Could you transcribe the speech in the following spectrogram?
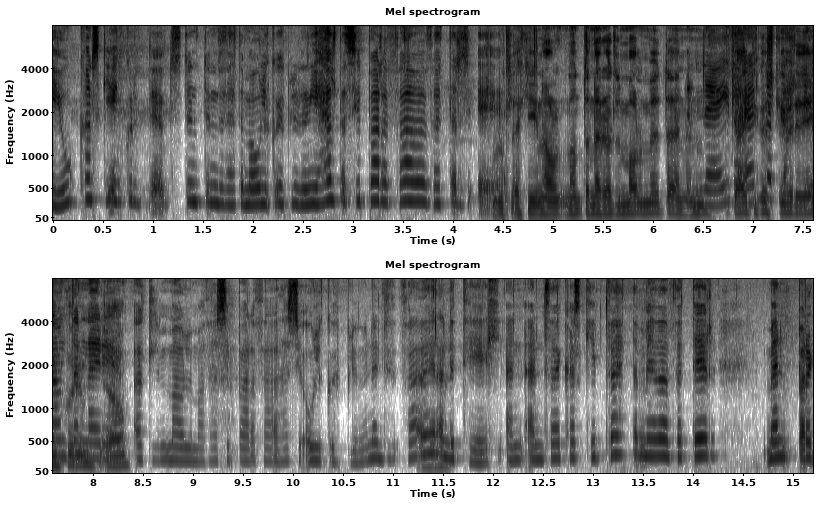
jú, kannski einhver eh, stundum þetta með ólíku upplifun, ég held að sé bara það að þetta er... Svona e... ekki nándanæri öllum málum þetta en Nei, það er ekki nándanæri öllum málum að það sé bara það að það sé ólíku upplifun en það er alveg til, en, en það er kannski þetta með að þetta er, menn bara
